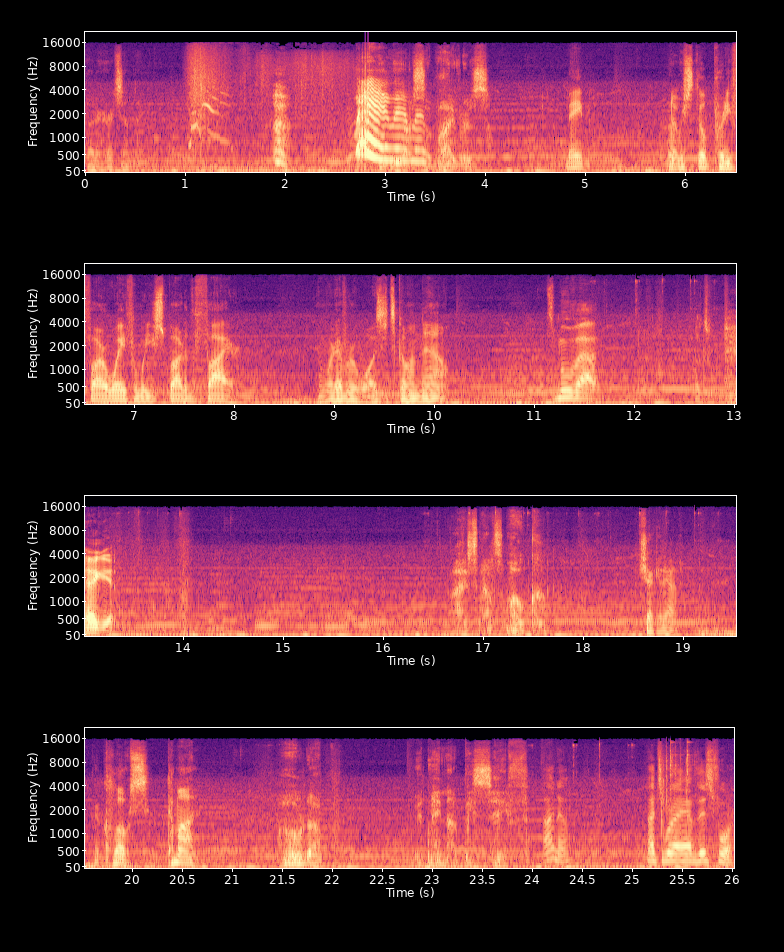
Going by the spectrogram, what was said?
Thought I heard something. We are survivors. Maybe. But Nope. we're still pretty far away from where you spotted the fire. And whatever it was, it's gone now. Let's move out. Let's peg it. I smell smoke. Check it out. They're close. Come on. Hold up. It may not be safe. I know. That's what I have this for.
